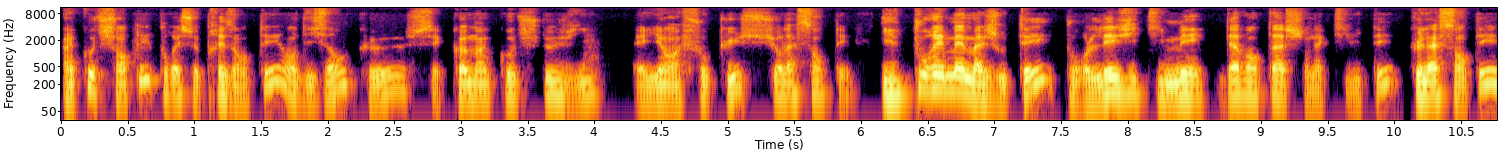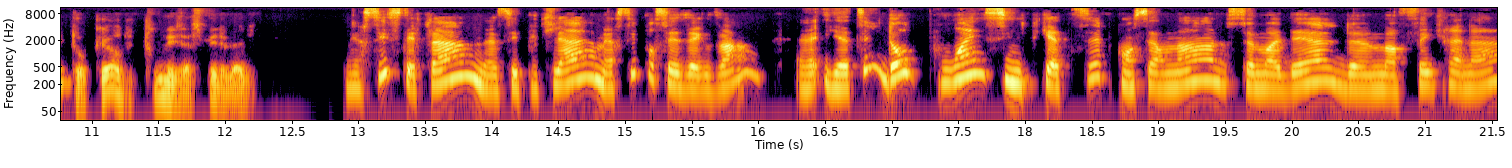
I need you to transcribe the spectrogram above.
un coach santé pourrait se présenter en disant que c'est comme un coach de vie ayant un focus sur la santé. Il pourrait même ajouter, pour légitimer davantage son activité, que la santé est au cœur de tous les aspects de la vie. Merci Stéphane, c'est plus clair. Merci pour ces exemples. Euh, y a-t-il d'autres points significatifs concernant ce modèle de Morphée-Grener?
